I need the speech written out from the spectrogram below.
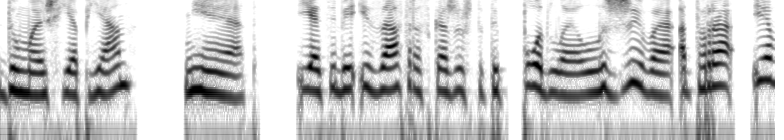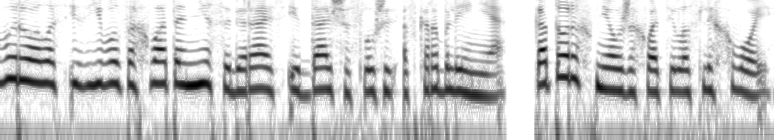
«Думаешь, я пьян?» «Нет, я тебе и завтра скажу, что ты подлая, лживая, отвра...» Я вырвалась из его захвата, не собираясь и дальше слушать оскорбления, которых мне уже хватило с лихвой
